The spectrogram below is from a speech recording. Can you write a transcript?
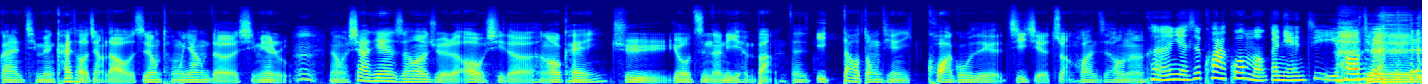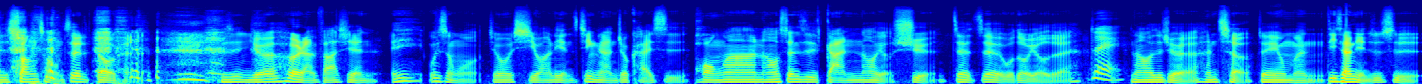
刚才前面开头讲到我是用同样的洗面乳，嗯，那我夏天的时候觉得哦洗的很 OK，去油脂能力很棒，但是一到冬天跨过这个季节的转换之后呢，可能也是跨过某个年纪以后 对。对对对，双重这都有可能，就是你就会赫然发现，哎，为什么就洗完脸竟然就开始红啊，然后甚至干，然后有血，这这我都有的，对，然后就觉得很扯。所以我们第三点就是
